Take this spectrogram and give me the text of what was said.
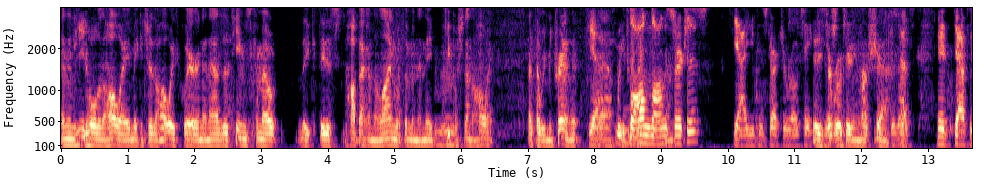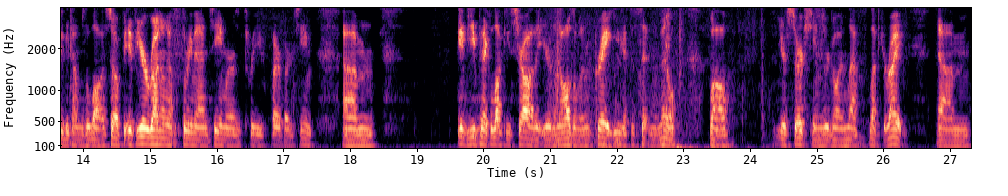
and then he'd hold in the hallway, making sure the hallway's clear, and then as the teams come out, they they just hop back on the line with them, and then they keep pushing down the hallway. That's how we've been training it. Yeah, Yeah. We can long, long searches. Yeah, you can start to rotate. Yeah, you start rotating for sure yeah. because that's it. Definitely becomes a lot. So if, if you're running a three man team or a three firefighter team, um, if you pick lucky straw that you're the nozzleman, great, you get to sit in the middle, while your search teams are going left, left to right. Um,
